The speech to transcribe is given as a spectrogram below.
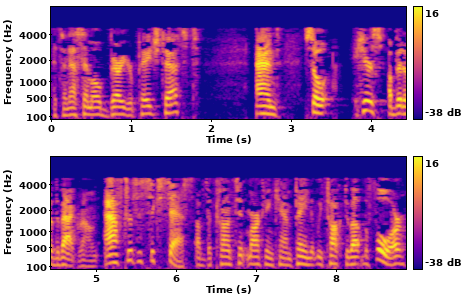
It's an SMO barrier page test. And so here's a bit of the background. After the success of the content marketing campaign that we talked about before,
